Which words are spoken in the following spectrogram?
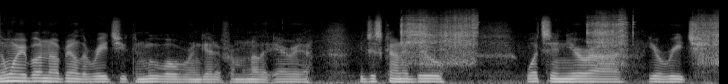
Don't worry about not being able to reach. You can move over and get it from another area. You just kind of do what's in your uh, your reach.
